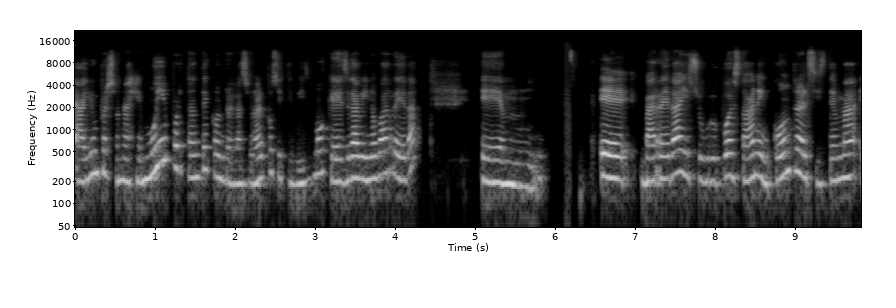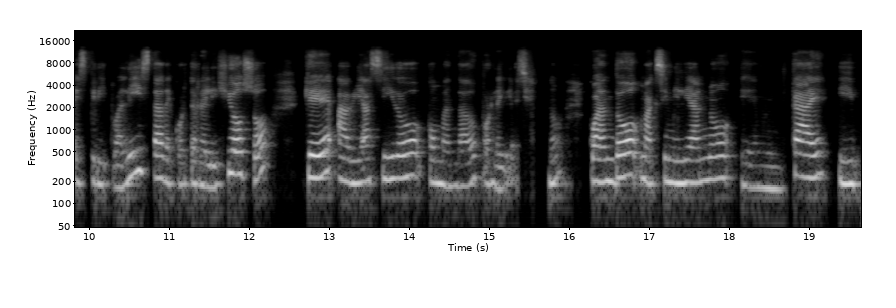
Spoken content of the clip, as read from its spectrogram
hay un personaje muy importante con relación al positivismo, que es Gavino Barreda. Em, eh, Barreda y su grupo estaban en contra del sistema espiritualista de corte religioso que había sido comandado por la iglesia. ¿no? Cuando Maximiliano em, cae y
